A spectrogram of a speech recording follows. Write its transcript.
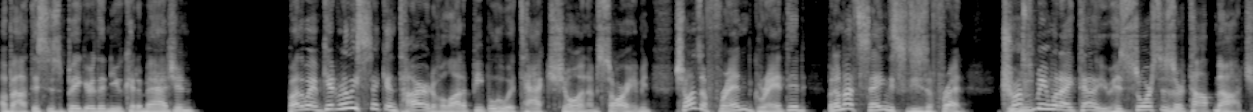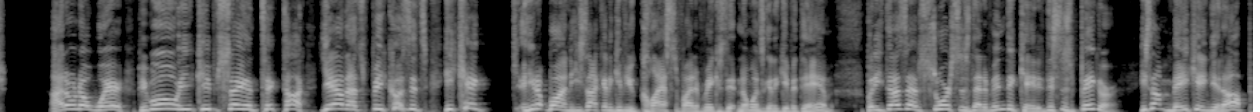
about this is bigger than you can imagine. By the way, I'm getting really sick and tired of a lot of people who attack Sean. I'm sorry. I mean, Sean's a friend, granted, but I'm not saying this because he's a friend. Trust mm-hmm. me when I tell you, his sources are top notch. I don't know where people. Oh, he keeps saying TikTok. Yeah, that's because it's he can't. He don't, one, he's not going to give you classified information because no one's going to give it to him. But he does have sources that have indicated this is bigger. He's not making it up.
